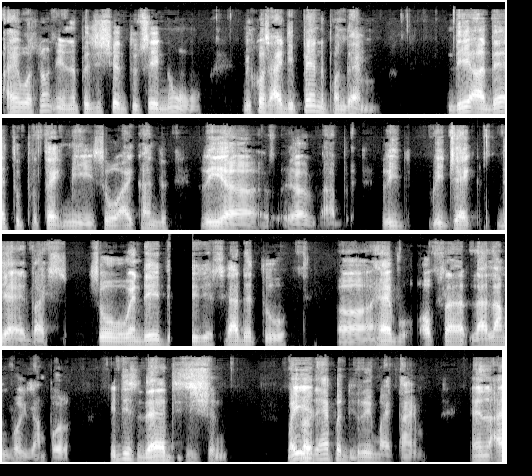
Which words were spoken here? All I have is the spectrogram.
I was not in a position to say no, because I depend upon them. They are there to protect me, so I can't re, uh, uh, re, reject their advice. So when they, they decided to uh, have Ops Lalang, for example, it is their decision. But Right. it happened during my time, and I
